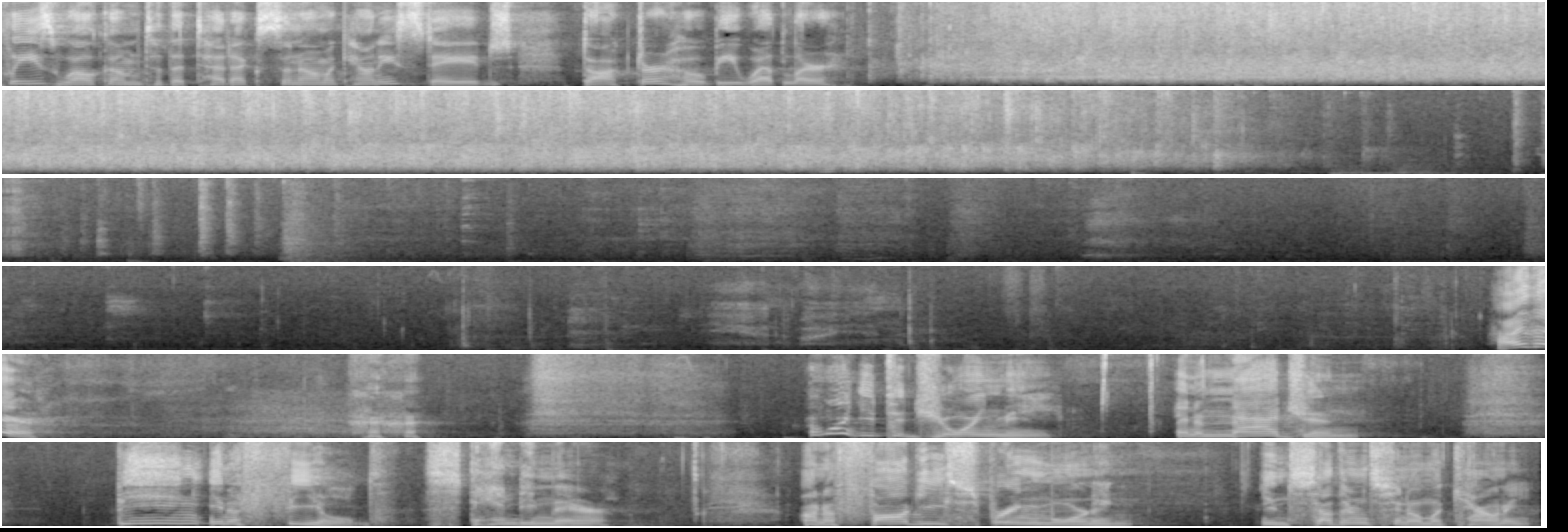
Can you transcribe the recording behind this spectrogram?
Please welcome to the TEDx Sonoma County stage, Dr. Hoby Wedler. Hi there. I want you to join me and imagine being in a field, standing there on a foggy spring morning in southern Sonoma County.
